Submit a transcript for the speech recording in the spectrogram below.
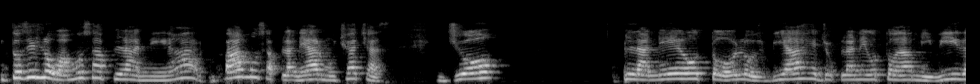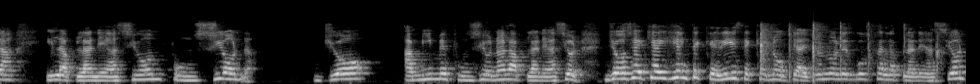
Entonces lo vamos a planear. Vamos a planear, muchachas. Yo planeo todos los viajes, yo planeo toda mi vida y la planeación funciona. Yo, a mí me funciona la planeación. Yo sé que hay gente que dice que no, que a ellos no les gusta la planeación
